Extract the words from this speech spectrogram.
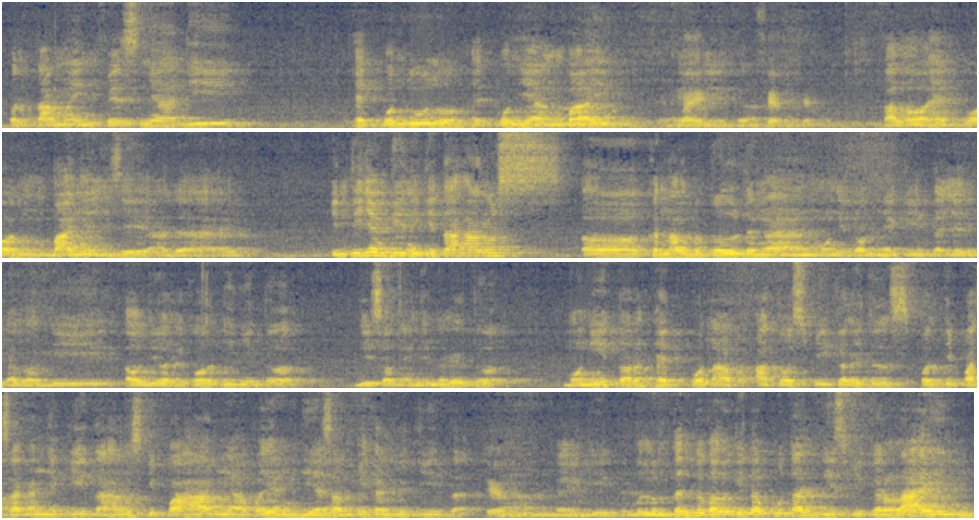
pertama investnya di headphone dulu, headphone yang baik. Baik. gitu. Siap, siap. Kalau headphone banyak sih ada. Intinya begini, kita harus eh, kenal betul dengan monitornya kita. Jadi kalau di audio recording itu di sound engineer itu monitor, headphone atau speaker itu seperti pasangannya kita harus dipahami apa yang dia sampaikan ke kita. Ya. Kayak gitu. Belum tentu kalau kita putar di speaker lain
